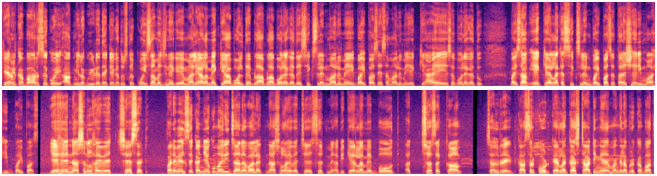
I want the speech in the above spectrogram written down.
केरल का बाहर से कोई आदमी लोग वीडियो देखेगा तो उसका कोई समझ नहीं गए मलयालम में क्या बोलते हैं ब्ला ब्ला बोलेगा तो सिक्स लेन मालूम है बाईपास ऐसा मालूम है ये क्या है ऐसा बोलेगा तो भाई साहब एक केरला का सिक्स लेन बाईपास है तलश्शेरी माही बाईपास ये है नेशनल हाईवे छसठ पनवेल से कन्याकुमारी जाने वाला नेशनल हाईवे छसठ में अभी केरला में बहुत अच्छा सा काम चल रहे कासरकोड केरला का स्टार्टिंग है, मंगलापुर का बाद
